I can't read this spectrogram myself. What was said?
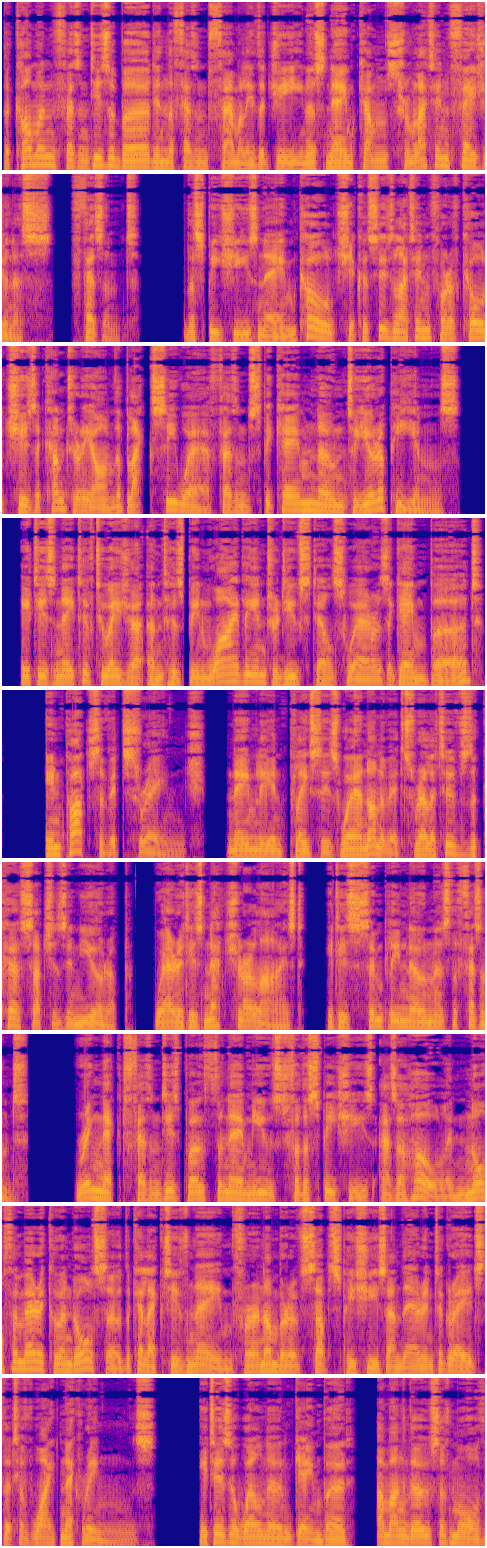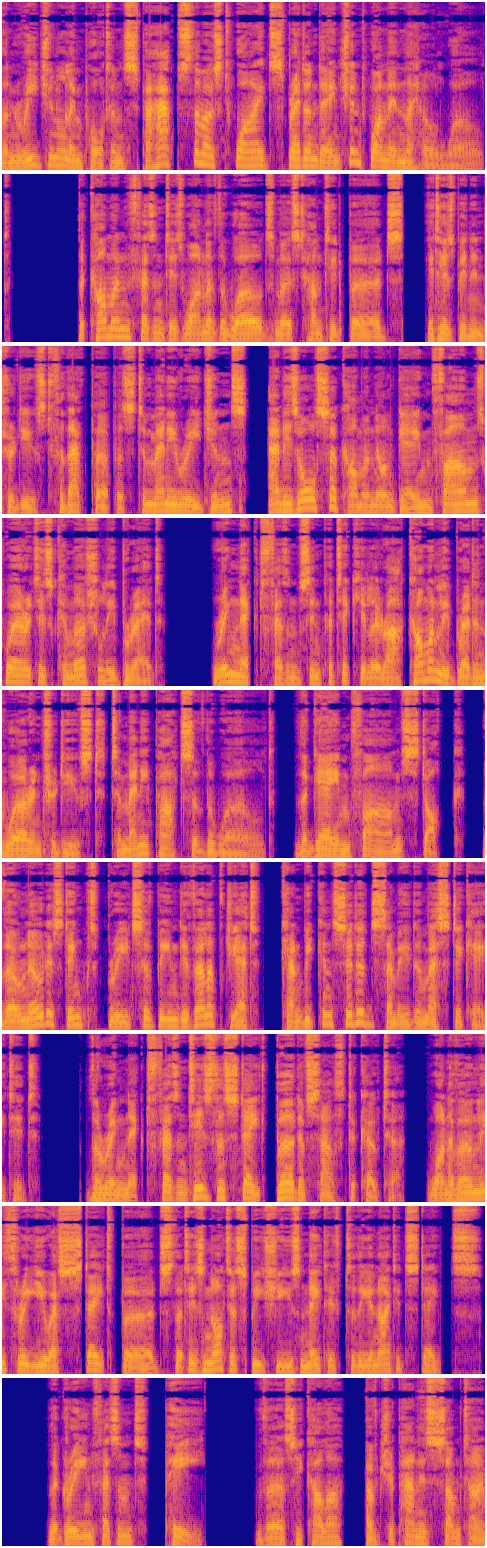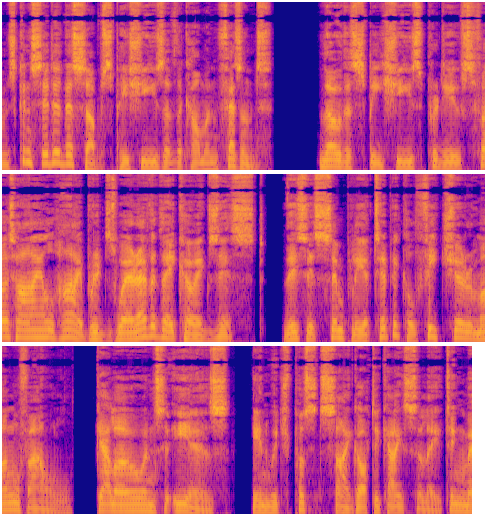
The common pheasant is a bird in the pheasant family. The genus name comes from Latin phasianus, pheasant. The species name colchicus is Latin for of Colchis a country on the Black Sea where pheasants became known to Europeans. It is native to Asia and has been widely introduced elsewhere as a game bird. In parts of its range, namely in places where none of its relatives occur such as in Europe, where it is naturalized, it is simply known as the pheasant. Ring-necked pheasant is both the name used for the species as a whole in North America and also the collective name for a number of subspecies and their intergrades that have white neck rings. It is a well-known game bird, among those of more than regional importance perhaps the most widespread and ancient one in the whole world. The common pheasant is one of the world's most hunted birds, it has been introduced for that purpose to many regions, and is also common on game farms where it is commercially bred. Ring-necked pheasants in particular are commonly bred and were introduced to many parts of the world. The game farm stock, though no distinct breeds have been developed yet, can be considered semi-domesticated. The ring-necked pheasant is the state bird of South Dakota, one of only three U.S. state birds that is not a species native to the United States. The green pheasant, P. versicolor, of Japan is sometimes considered a subspecies of the common pheasant. Though the species produce fertile hybrids wherever they coexist, this is simply a typical feature among fowl, Galloanserae, in which post-zygotic isolating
